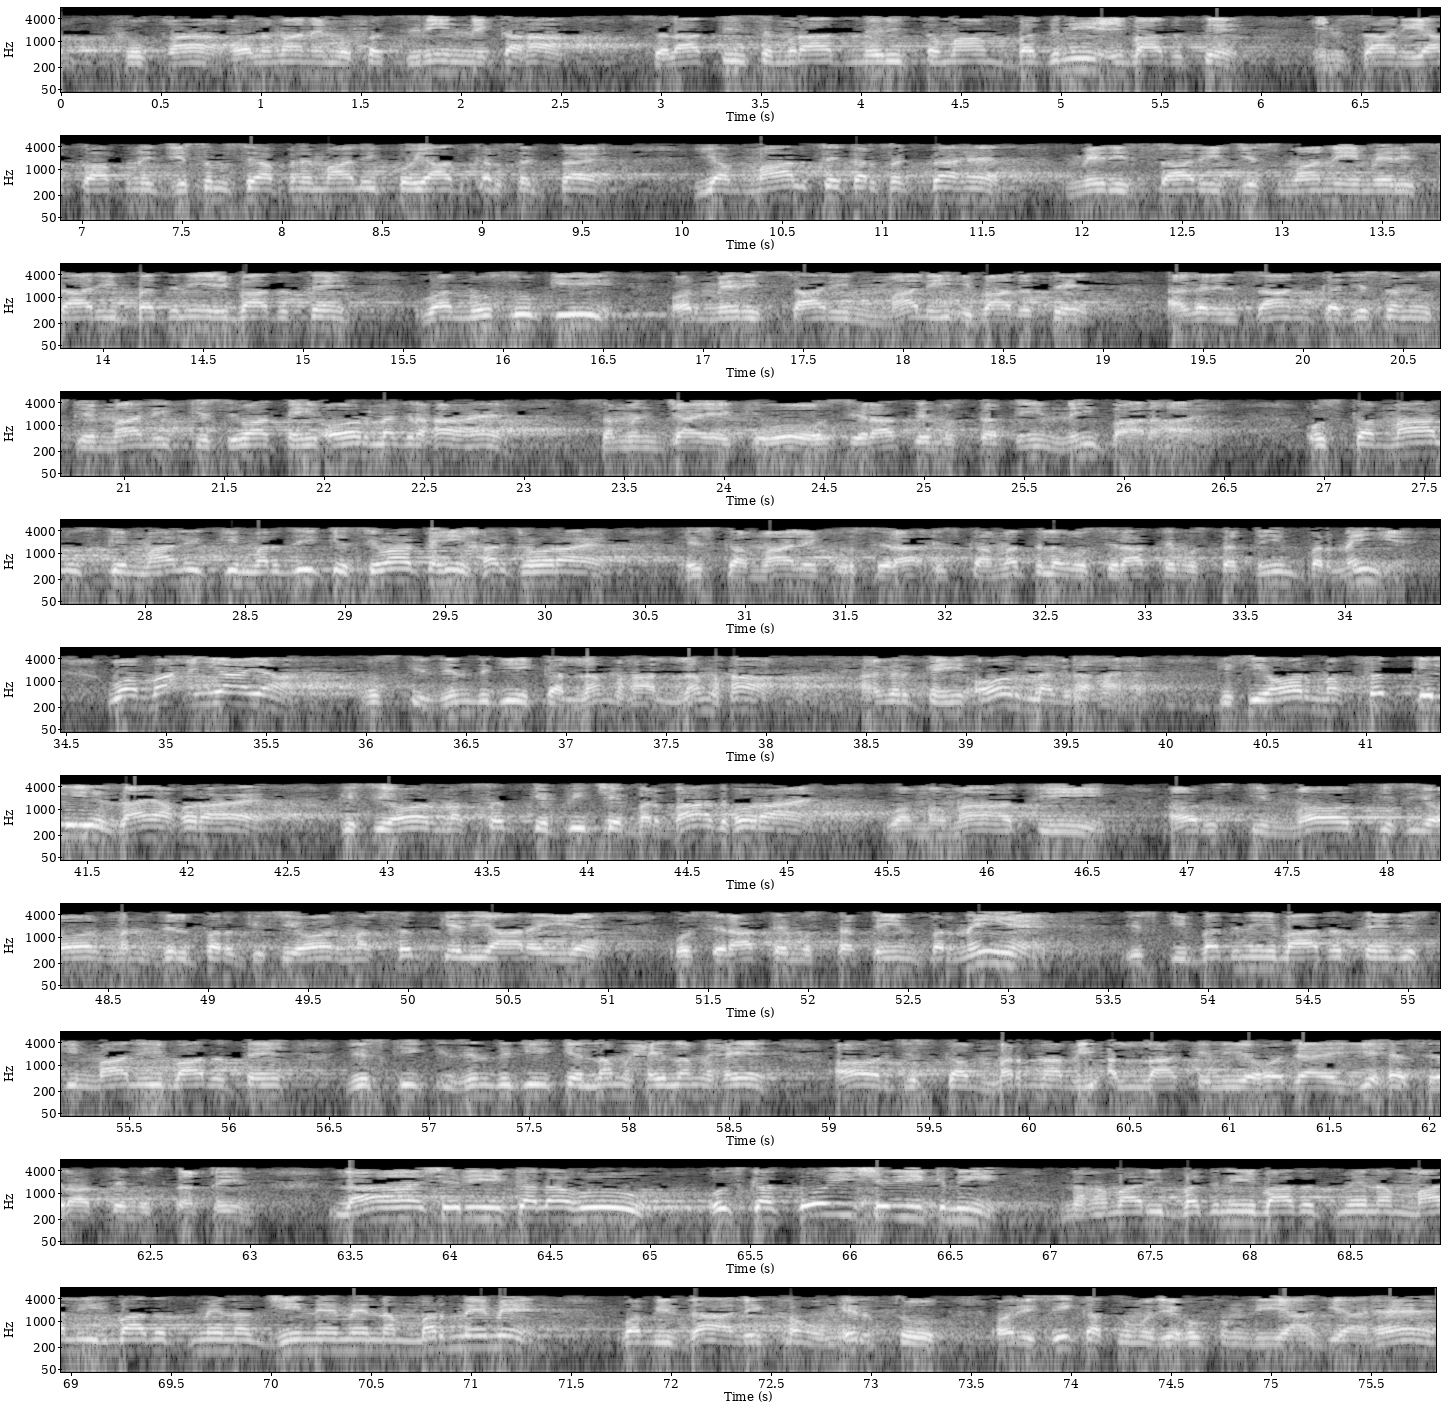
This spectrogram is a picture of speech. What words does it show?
علماء نے مفسرین نے کہا صلاتی سے مراد میری تمام بدنی عبادتیں۔ انسان یا تو اپنے جسم سے اپنے مالک کو یاد کر سکتا ہے یا مال سے کر سکتا ہے۔ میری ساری جسمانی، میری ساری بدنی عبادتیں وہ نسو کی اور میری ساری مالی عبادتیں۔ اگر انسان کا جسم اس کے مالک کے سوا کہیں اور لگ رہا ہے، سمجھ جائے کہ وہ سرات مستقیم نہیں پا رہا ہے۔ اس کا مال اس کے مالک کی مرضی کے سوا کہیں خرچ ہو رہا ہے۔ اس کا مالک اس کا مطلب وہ سرات مستقیم پر نہیں ہے۔ وہ محیا اس کی زندگی کا لمحہ لمحہ۔ اگر کہیں اور لگ رہا ہے، کسی اور مقصد کے لیے ضائع ہو رہا ہے، کسی اور مقصد کے پیچھے برباد ہو رہا ہے۔ وہ مماتی اور اس کی موت کسی اور منزل پر، کسی اور مقصد کے لیے آ رہی ہے۔ وہ سرات مستقیم پر نہیں ہے۔ جس کی بدنی عبادتیں، جس کی مالی عبادتیں، جس کی زندگی کے لمحے لمحے، اور جس کا مرنا بھی اللہ کے لیے ہو جائے، یہ ہے سرات مستقیم۔ لا شریک لہو اس کا کوئی شریک نہیں۔ نہ ہماری بدنی عبادت میں، نہ مالی عبادت میں، نہ جینے میں، نہ مرنے میں۔ وہ بھی لکھا اور اسی کا تو مجھے حکم دیا گیا ہے۔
